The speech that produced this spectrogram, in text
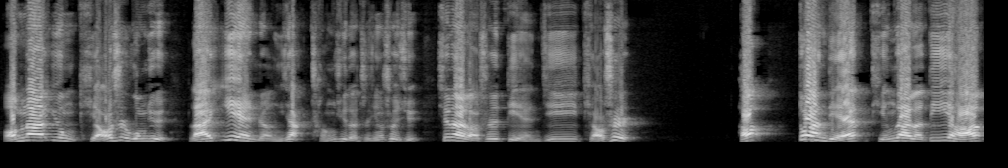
我们呢用调试工具来验证一下程序的执行顺序。现在老师点击调试，好，断点停在了第一行。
